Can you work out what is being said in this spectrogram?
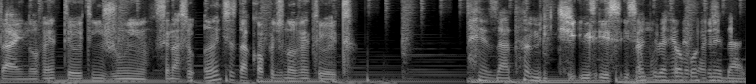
Tá, em 98, em junho. Você nasceu antes da Copa de 98. Exatamente. Isso, isso é muito relevante. oportunidade.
